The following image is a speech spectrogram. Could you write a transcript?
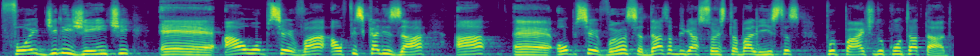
foi diligente é, ao observar, ao fiscalizar a é, observância das obrigações trabalhistas por parte do contratado.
